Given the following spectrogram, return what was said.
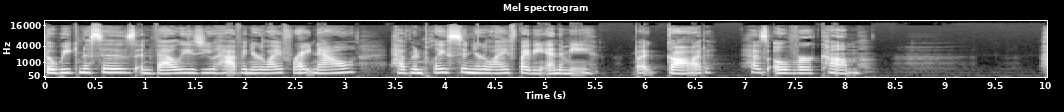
The weaknesses and valleys you have in your life right now have been placed in your life by the enemy, but God has overcome.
